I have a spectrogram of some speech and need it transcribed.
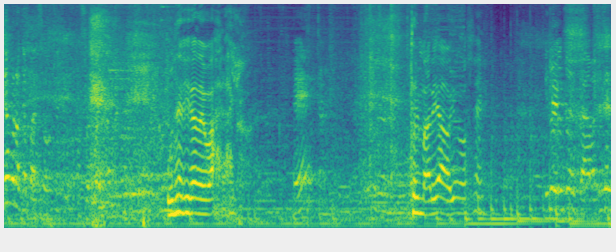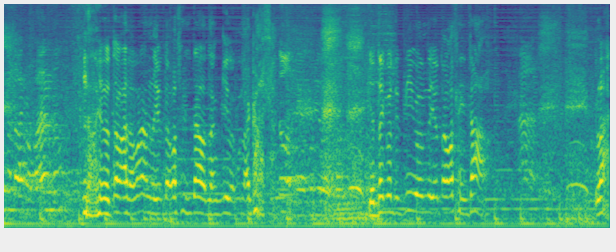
¿Qué fue lo que pasó? Una herida de bala. ¿Eh? Estoy mareado, yo no sé. ¿Y dónde tú estabas? ¿Yo sé que robando? No, yo no estaba robando, yo estaba sentado tranquilo en una casa. ¿Dónde? Yo tengo testigo donde yo estaba sentado. Ah. Claro.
